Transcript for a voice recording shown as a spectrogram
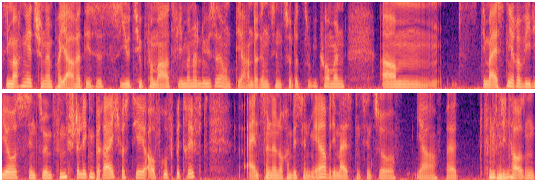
Sie machen jetzt schon ein paar Jahre dieses YouTube-Format Filmanalyse und die anderen sind so dazugekommen. Ähm, die meisten ihrer Videos sind so im fünfstelligen Bereich, was die Aufrufe betrifft. Einzelne noch ein bisschen mehr, aber die meisten sind so ja bei 50.000 mhm.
